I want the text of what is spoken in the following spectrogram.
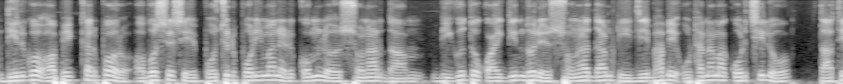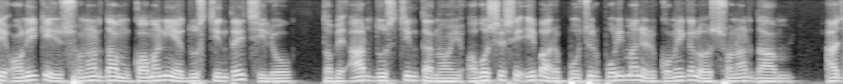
দীর্ঘ অপেক্ষার পর অবশেষে প্রচুর পরিমাণের কমলো সোনার দাম। বিগত কয়েকদিন ধরে সোনার দামটি যেভাবে ওঠানামা করছিল, তাতে অনেকেই সোনার দাম কমা নিয়ে দুশ্চিন্তায় ছিল। তবে আর দুশ্চিন্তা নয়, অবশেষে এবার প্রচুর পরিমাণের কমে গেল সোনার দাম। আজ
